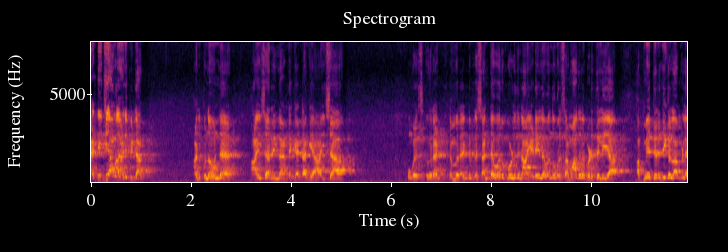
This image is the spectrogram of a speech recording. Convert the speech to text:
கண்டிச்சு அவங்கள அனுப்பிட்டாங்க. அனுப்பின உடனே ஆயிஷா இல்லான்ட்ட கேட்டாங்க ஆயிஷா உங்களை நம்ம ரெண்டு பேர் சண்டை வரும்பொழுது நான் இடையில வந்து உங்களை சமாதானப்படுத்தலையா? அப்பமே தெரிஞ்சுக்கலாம்ல.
